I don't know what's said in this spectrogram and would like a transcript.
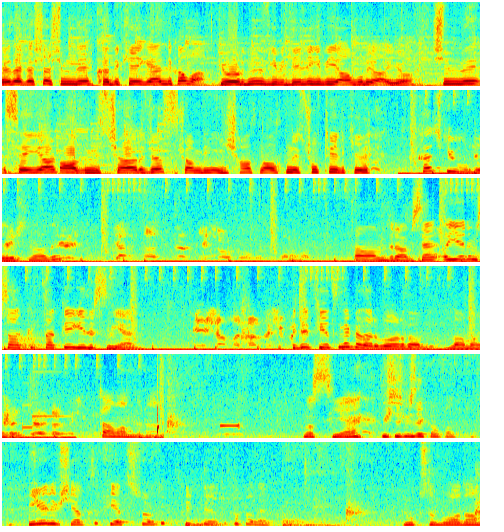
Evet arkadaşlar şimdi Kadıköy'e geldik ama gördüğünüz gibi deli gibi yağmur yağıyor. Şimdi seyyar abimiz çağıracağız. Şu an bir inşaatın altındayız. Çok tehlikeli. Kaç gibi burada olursun abi? Yarım saat biraz geç orada lazım. Tamamdır abi. Sen o yarım saat 40 dakikaya gelirsin yani. İnşallah kardeşim. Bir de fiyatı ne kadar bu arada abi lahmacun? 40 lira kardeşim. Tamamdır abi. Nasıl ya? Yüzümüze kapattı. Niye öyle bir şey yaptı? Fiyatı sorduk 40 lirada kapadı. Yoksa bu adam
